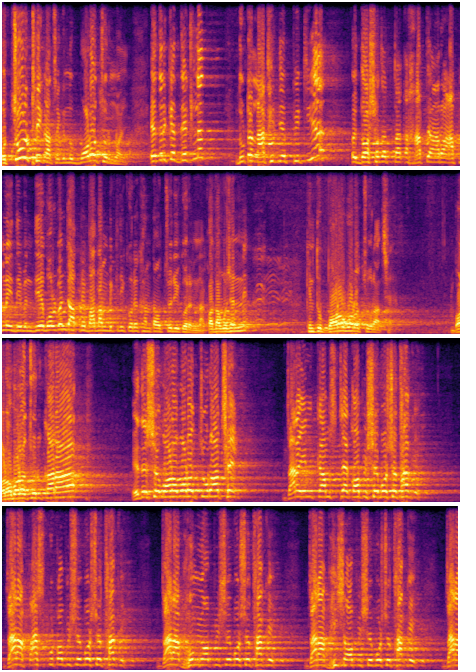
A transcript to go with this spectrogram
ও চোর ঠিক আছে, কিন্তু বড় চোর নয়। এদেরকে দেখলে দুটো লাঠি দিয়ে পিটিয়ে ওই দশ হাজার টাকা হাতে আরও আপনিই দিবেন, দিয়ে বলবেন যে আপনি বাদাম বিক্রি করে খান, তাও চুরি করেন না। কথা বুঝেননি? কিন্তু বড় বড় চোর আছে। বড় বড় চোর কারা? এদেশে বড় বড় চোর আছে। যারা ইনকাম ট্যাক্স অফিসে বসে থাকে, যারা পাসপোর্ট অফিসে বসে থাকে, যারা ভূমি অফিসে বসে থাকে, যারা ভিসা অফিসে বসে থাকে, যারা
